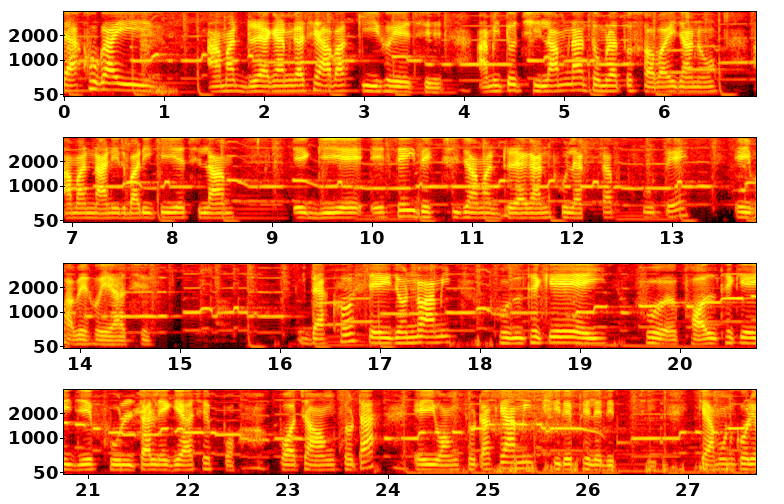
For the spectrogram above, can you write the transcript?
দেখো গাইস আমার ড্রাগন গাছে আবার কি হয়েছে? আমি তো ছিলাম না, তোমরা তো সবাই জানো। আমার নানির বাড়ি গিয়েছিলাম। এ গিয়ে এসেই দেখছি যে আমার ড্র্যাগন ফুল একটা ফুটে এইভাবে হয়ে আছে। দেখো, সেই জন্য আমি ফুল থেকে এই ফল থেকে এই যে ফুলটা লেগে আছে পচা অংশটা, এই অংশটাকে আমি ছিঁড়ে ফেলে দিচ্ছি। কেমন করে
